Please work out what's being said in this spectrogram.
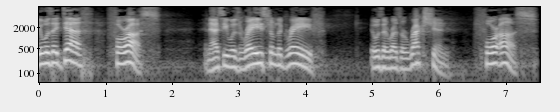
it was a death for us. And as he was raised from the grave, it was a resurrection for us.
